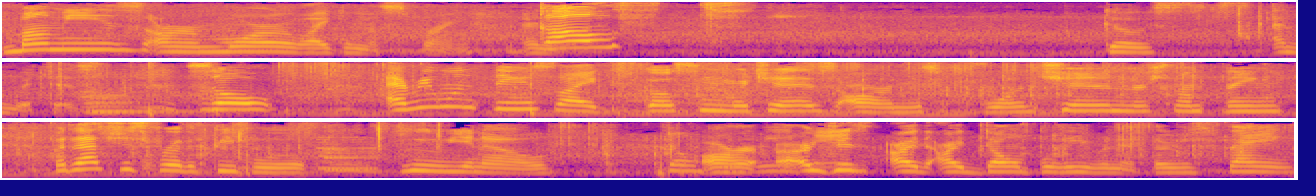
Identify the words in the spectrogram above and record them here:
mummies are more like in the spring. and Ghosts! ghosts and witches. So everyone thinks like ghosts and witches are misfortune or something, but that's just for the people who you know Don't are are it. just I, I don't believe in it. They're just saying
